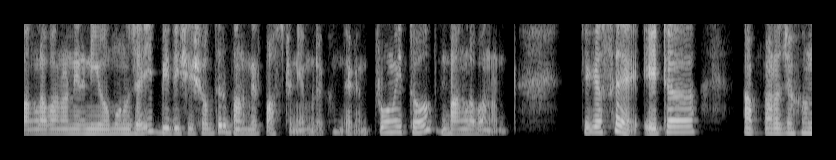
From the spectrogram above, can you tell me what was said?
বাংলা বানানের নিয়ম অনুযায়ী বিদেশি শব্দের বানানের পাঁচটা নিয়ম লেখুন। দেখেন, প্রমিত বাংলা বানান, ঠিক আছে? এটা আপনারা যখন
